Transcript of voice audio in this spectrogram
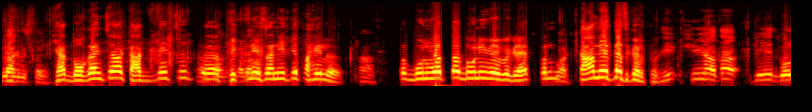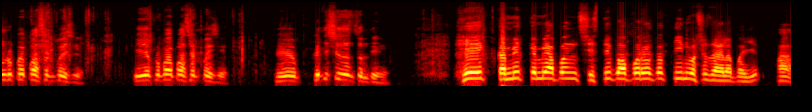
ब्लॅक दिसतोय ह्या दोघांच्या कागदाचं हा, थिकनेस आणि ते पाहिलं हा. तर गुणवत्ता दोन्ही वेगवेगळ्या आहेत पण बर. काम एकच करतं ही ही आता ही दोन रुपये पासष्ट पैसे ही एक रुपया पासष्ट पैसे हे किती सीझन चालते हे हे कमीत कमी आपण शिस्तीत वापरलं तर तीन वर्ष जायला पाहिजे हा.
